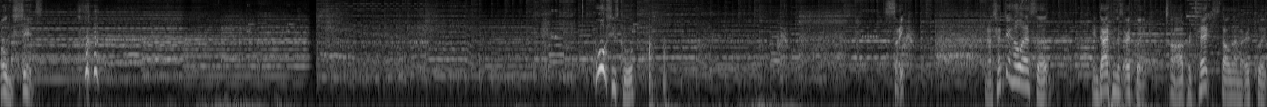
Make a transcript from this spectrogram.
Holy shit. Oh, she's cool. Psych. Now shut your whole ass up and die from this earthquake. Aw, protect stalling on my earthquakes.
